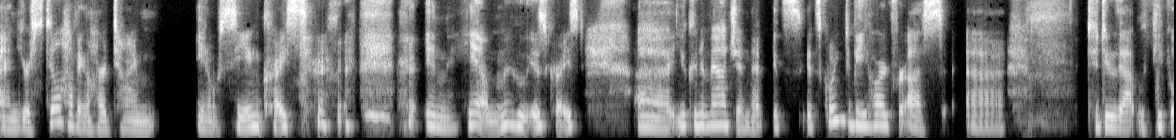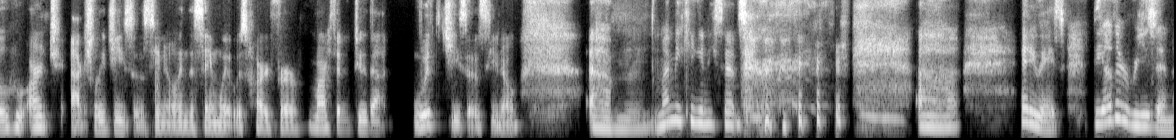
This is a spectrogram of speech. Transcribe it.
and you're still having a hard time you know seeing christ in him who is christ uh, you can imagine that it's it's going to be hard for us uh, to do that with people who aren't actually jesus you know in the same way it was hard for martha to do that with jesus you know. Um, am i making any sense? Uh, anyways the other reason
